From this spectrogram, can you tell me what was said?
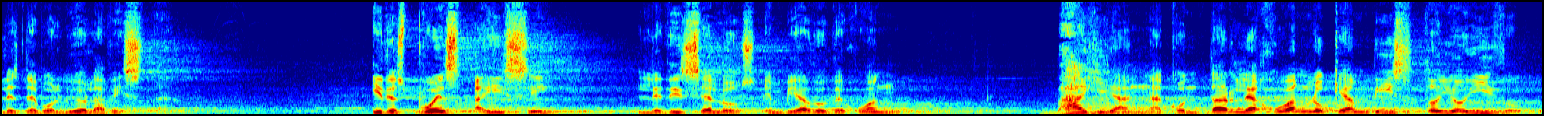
les devolvió la vista. Y después ahí sí le dice a los enviados de Juan, vayan a contarle a Juan lo que han visto y oído.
